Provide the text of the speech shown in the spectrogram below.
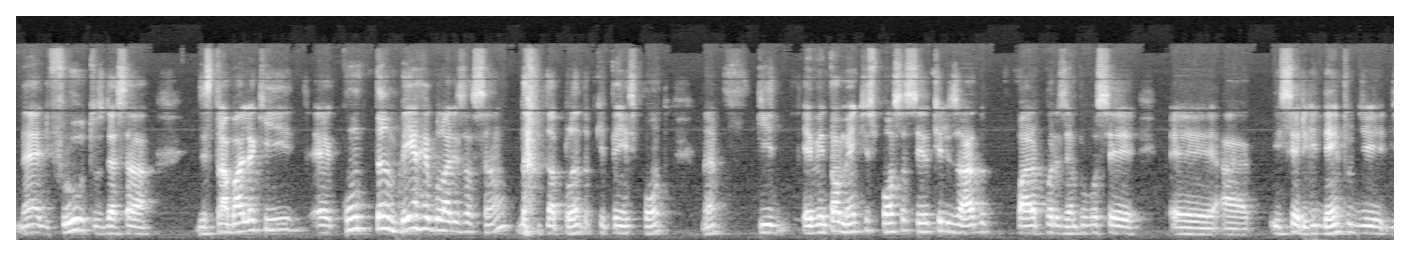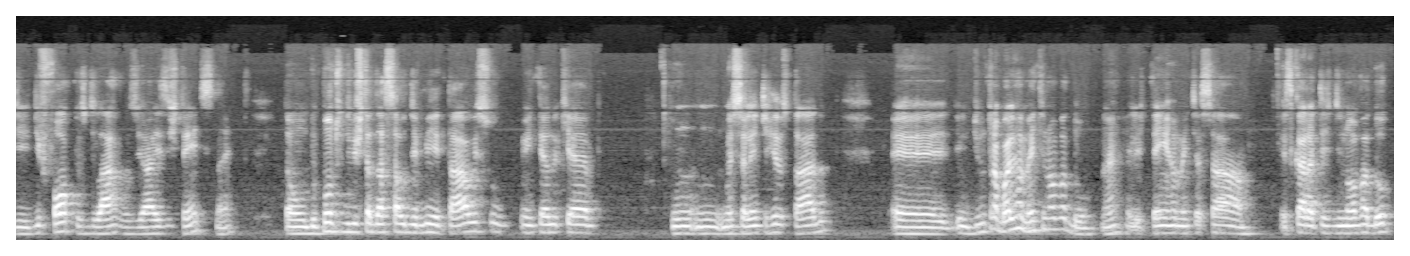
né, de frutos dessa, desse trabalho aqui, é, com também a regularização da, da planta, porque tem esse ponto, né, que eventualmente isso possa ser utilizado para, por exemplo, você é, a, inserir dentro de, de, de, focos de larvas já existentes, né? Então, do ponto de vista da saúde ambiental, isso eu entendo que é um, um excelente resultado é, de um trabalho realmente inovador, né? Ele tem realmente essa, esse caráter de inovador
